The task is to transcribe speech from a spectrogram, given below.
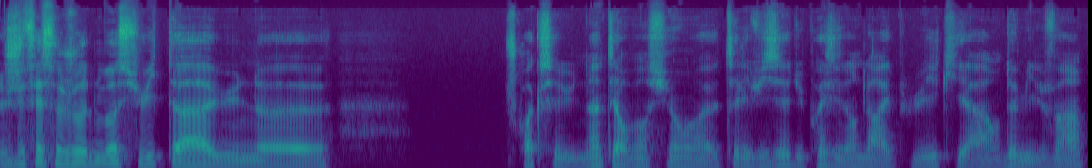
J'ai fait ce jeu de mots suite à une, euh, je crois que c'est une intervention euh, télévisée du président de la République il y a en 2020,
